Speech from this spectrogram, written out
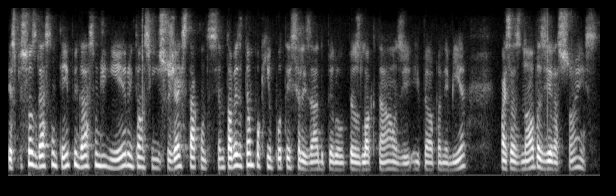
e as pessoas gastam tempo e gastam dinheiro, então assim, isso já está acontecendo, talvez até um pouquinho potencializado pelo, pelos lockdowns e, e pela pandemia, mas as novas gerações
